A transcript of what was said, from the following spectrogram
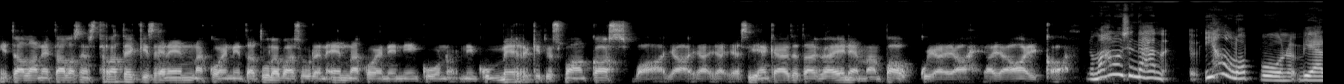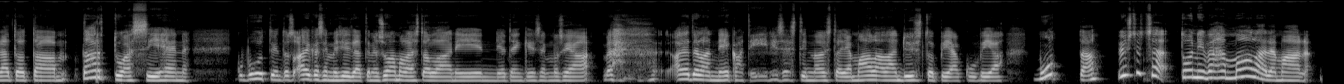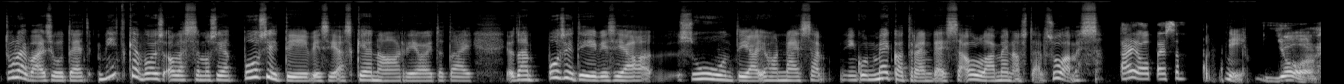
niin tällainen, tällaisen strategisen ennakoinnin tai tulevaisuuden ennakoinnin niin kuin, niin kuin merkitys vaan kasvaa ja, ja, ja, ja siihen käytetään yhä enemmän paukkuja ja, ja, ja aikaa. No mä haluaisin tähän ihan loppuun vielä tota, tarttua siihen kun puhuttiin tuossa aikaisemmin siitä, että me suomalaiset ollaan niin jotenkin semmoisia, äh, ajatellaan negatiivisesti noista ja maalaillaan dystopiakuvia, mutta pystytkö sä Toni vähän maalailemaan tulevaisuuteen, että mitkä vois olla semmoisia positiivisia skenaarioita tai jotain positiivisia suuntia, johon näissä niin kuin megatrendeissä ollaan menossa täällä Suomessa? Tai OPessa. Niin. Joo,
